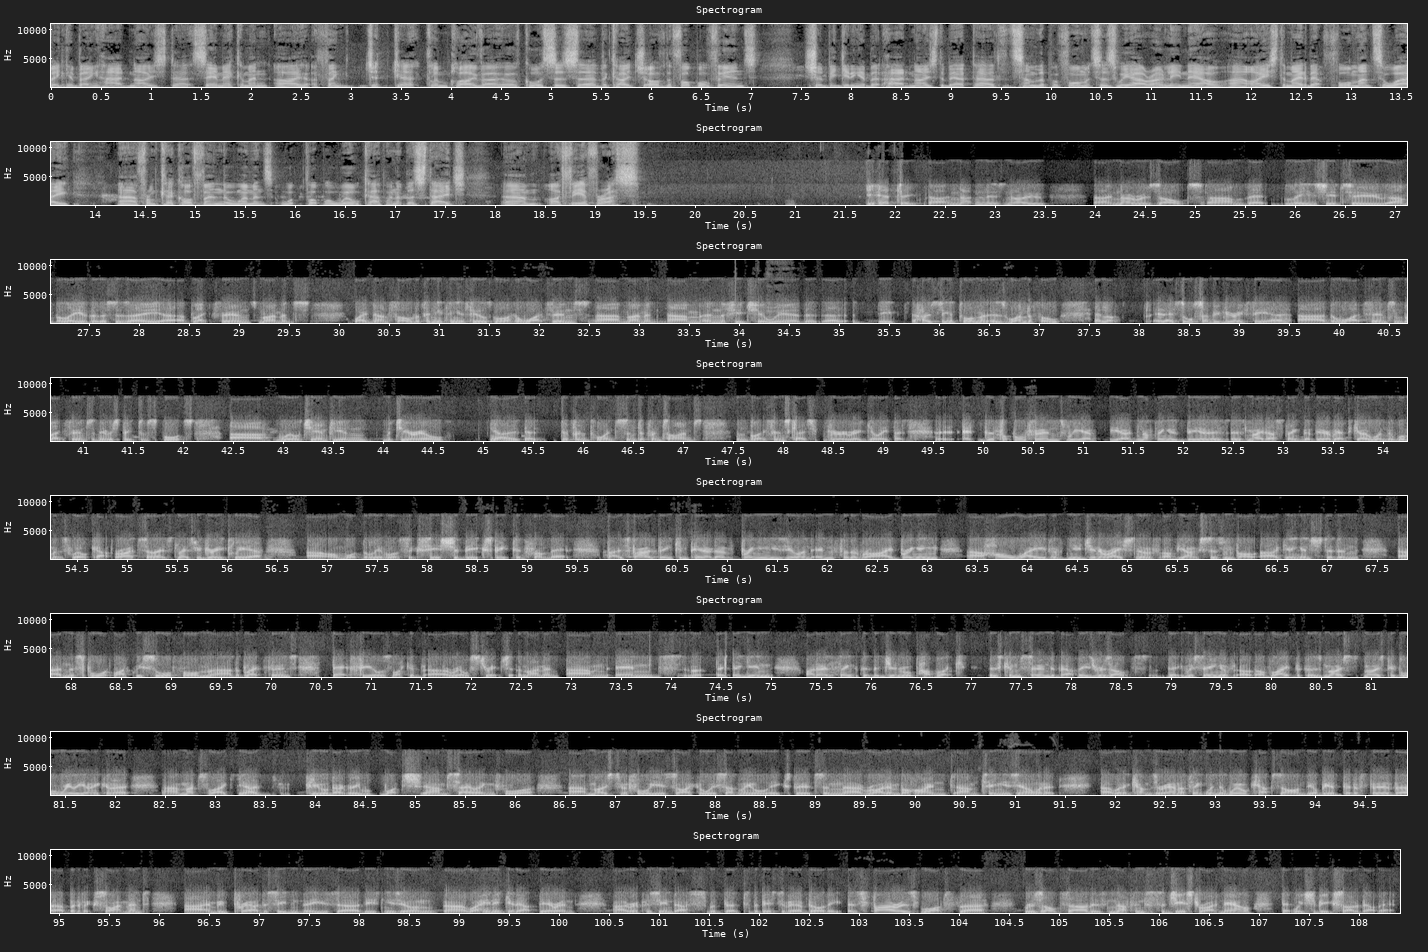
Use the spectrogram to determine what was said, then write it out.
Speaking of being hard nosed, uh, Sam Ackerman, I, think Jitka Klimkova, who of course is uh, the coach of the Football Ferns, should be getting a bit hard nosed about uh, some of the performances. We are only now, uh, I estimate, about four months away uh, from kick-off in the Women's w- Football World Cup, and at this stage, um, I fear for us. You have to. Uh, nothing, there's no uh, no result um, that leads you to um, believe that this is a, a Black Ferns moment waiting to unfold. If anything, it feels more like a White Ferns uh, moment um, in the future mm. where the, uh, hosting a tournament is wonderful. And look, let's also be very fair. Uh, the White Ferns and Black Ferns in their respective sports are world champion material you know, at different points and different times. In Black Ferns' case, very regularly. But uh, at the football ferns, we have you know, nothing there has, made us think that they're about to go win the Women's World Cup, right? So let's let's be very clear uh, on what the level of success should be expected from that. But as far as being competitive, bringing New Zealand in for the ride, bringing a whole wave of new generation of, of youngsters involved, uh, getting interested in uh, in the sport, like we saw from uh, the Black Ferns, that feels like a, a real stretch at the moment. Um, and again I don't think that the general public is concerned about these results that we're seeing of, of late because most most people really only kind of uh, much like you know people don't really watch um, sailing for uh, most of a four year cycle. We're suddenly all experts and uh, right in behind um, Team New Zealand when it uh, when it comes around. I think when the World Cup's on, there'll be a bit of fervour, a bit of excitement, uh, and be proud to see these uh, these New Zealand wahine get out there and represent us the, to the best of our ability. As far as what the results are, there's nothing to suggest right now that we should be excited about that.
